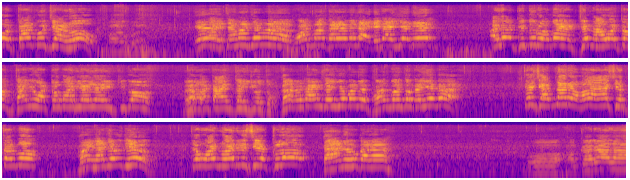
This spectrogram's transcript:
મોટા હું જાણો. બરોબર. એ જમણ જમણ. ફોન ફોન કરે એટલે ડાયરેક્ટ આવી ગયા તે. અલ્યા કીધું રોમા હેઠે ના હોય તો અમથાની ઓટો મારી આવી કીધું ઘણા ટાઈમ થઈ ગયો તો. ઘણો ટાઈમ થઈ ગયો પણ ફોન ફોન તો કહીએ કા? તે જાતના રહેવા આયા ખેતરમાં. મહિના જેવું થયું? તે હોય નોરી છે એકલો. તાને શું કરે? ઓ કરે આલા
